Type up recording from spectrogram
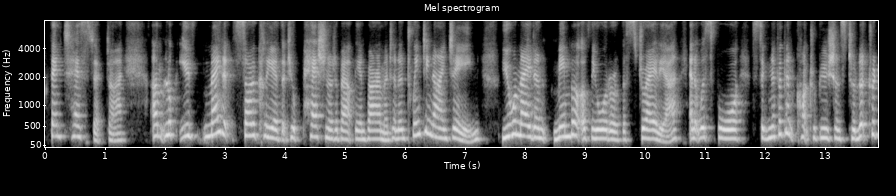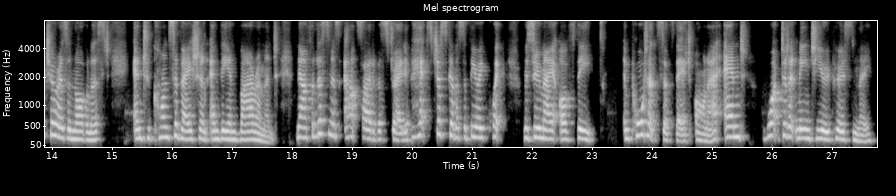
Fantastic, Di. Um, look, you've made it so clear that you're passionate about the environment. And in 2019, you were made a member of the Order of Australia, and it was for significant contributions to literature as a novelist and to conservation and the environment. Now, for listeners outside of Australia, perhaps just give us a very quick resume of the importance of that honour and what did it mean to you personally?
